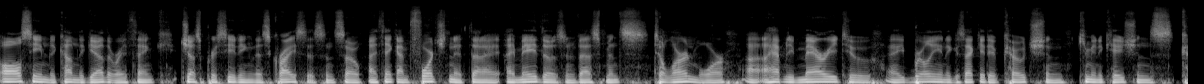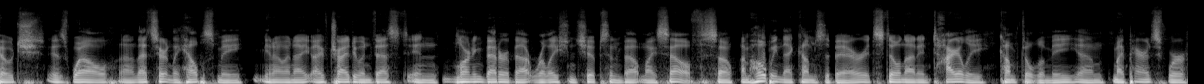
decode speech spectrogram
all seem to come together, I think, just preceding this crisis. And so I think I'm fortunate that I, I made those investments to learn more. Uh, I happen to be married to a brilliant executive coach and communications coach as well. Uh, that certainly helps me, you know, and I, I've tried to invest in learning better about relationships and about myself. So I'm hoping that comes to bear. It's still not entirely comfortable to me. Um, my parents were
